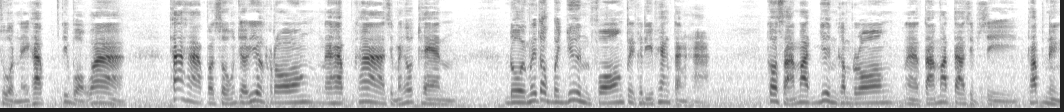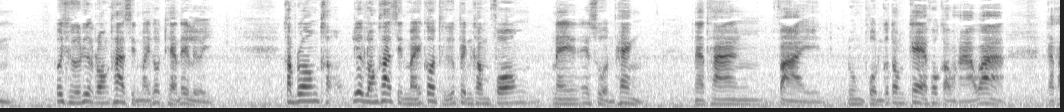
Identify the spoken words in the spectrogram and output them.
ส่วนไหนครับ ที่บอกว่าถ้าหากประสงค์จะเรียกร้องนะครับ ค่าสินไหมทดแทน โดยไม่ต้องไปยื่นฟ้องเป็นคดีแพ่งต่างหาก ก็สามารถยื่นคำร้องตามมาตรา 14 ทับหนึ่งก็คือเรียกร้องค่าสินไหมทดแทนได้เลยคำร้องเรียกร้องค่าสินไหมก็ถือเป็นคำฟ้องในในส่วนแพ่งนะทางฝ่ายลุงพลก็ต้องแก้ข้อกล่าวหาว่ากระท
